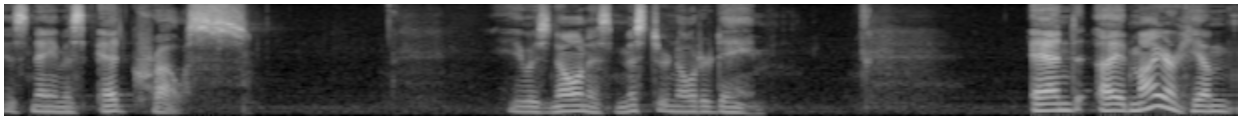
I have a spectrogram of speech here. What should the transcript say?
his name is Ed Krause. He was known as Mr. Notre Dame. And I admire him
